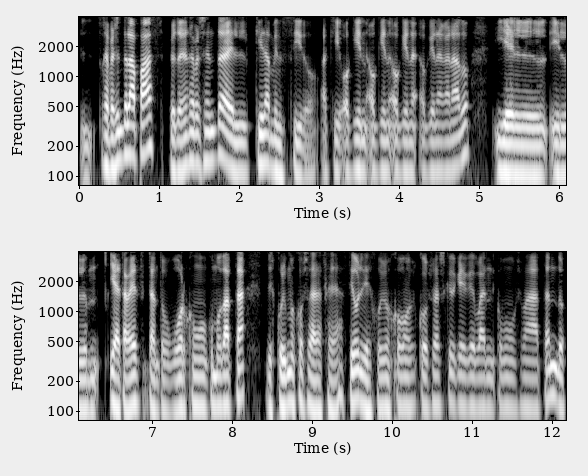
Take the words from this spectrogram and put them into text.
representa la paz, pero también representa el quién ha vencido aquí, o quién, o quién, o quién, o quién ha ganado, y el, y, el, y a través, tanto Word como, Data, descubrimos cosas de la federación y descubrimos como, cosas que, van, cómo se van adaptando.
